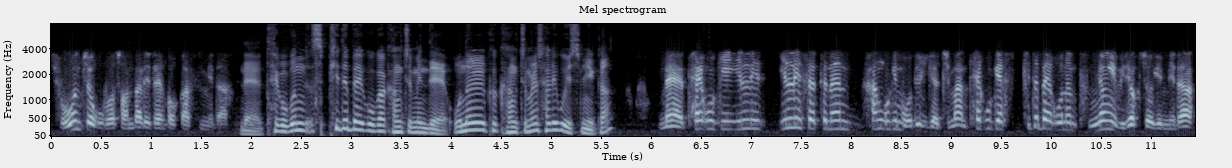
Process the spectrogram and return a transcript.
좋은 쪽으로 전달이 된 것 같습니다. 네, 태국은 스피드 배구가 강점인데 오늘 그 강점을 살리고 있습니까? 네, 태국이 1, 2, 1, 2세트는 한국이 모두 이겼지만 태국의 스피드 배구는 분명히 위력적입니다.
